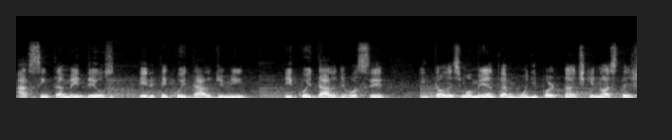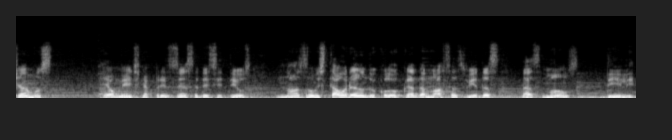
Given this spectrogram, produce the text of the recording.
assim também Deus, ele tem cuidado de mim e cuidado de você. Então, nesse momento, é muito importante que nós estejamos realmente na presença desse Deus. Nós vamos estar orando, colocando as nossas vidas nas mãos dele,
